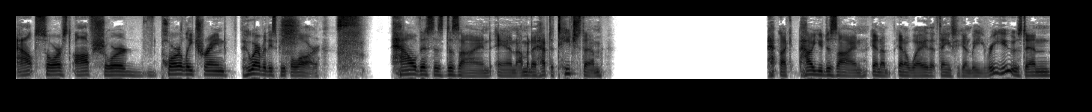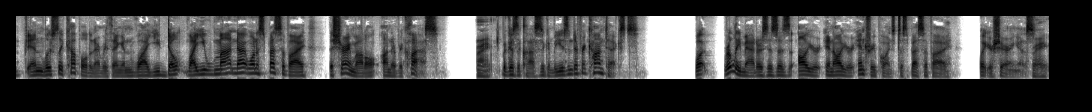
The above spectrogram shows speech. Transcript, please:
outsourced, offshore, poorly trained, whoever these people are, how this is designed, and I'm going to have to teach them like how you design in a in a way that things can be reused and and loosely coupled and everything, and why you don't why you might not want to specify the sharing model on every class Right. because the classes can be used in different contexts. What really matters is, is all your in all your entry points to specify what your sharing is. Right.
